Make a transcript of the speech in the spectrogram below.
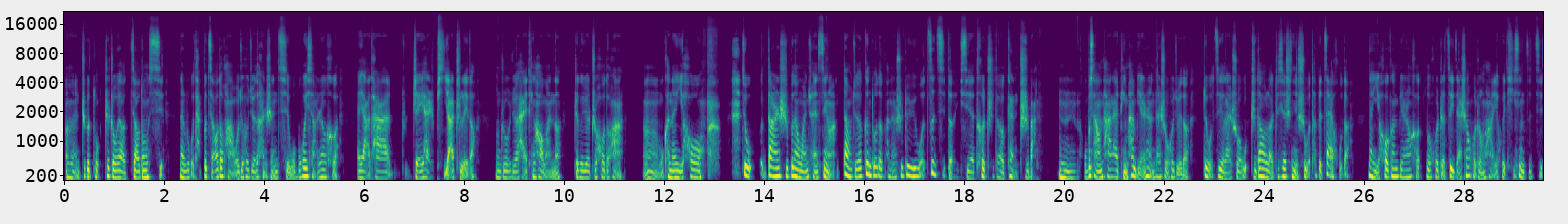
嗯，这个东这周要交东西，那如果他不交的话，我就会觉得很生气。我不会想任何，哎呀，他 J 还是 P 啊之类的。总之，我觉得还挺好玩的。这个月之后的话，嗯，我可能以后 就当然是不能完全信了，但我觉得更多的可能是对于我自己的一些特质的感知吧。嗯，我不想用它来评判别人，但是我会觉得，对我自己来说，我知道了这些事情是我特别在乎的。那以后跟别人合作或者自己在生活中的话，也会提醒自己，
